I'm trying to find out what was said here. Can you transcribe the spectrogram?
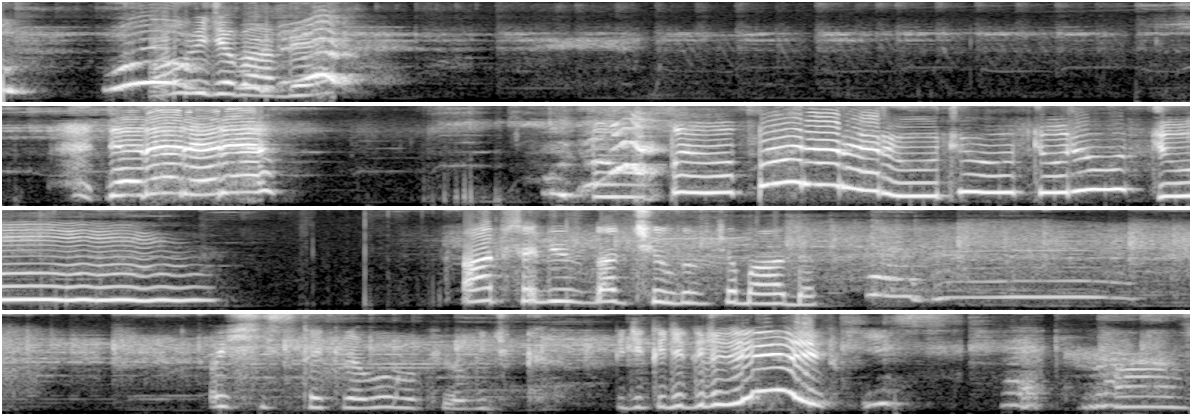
ol. Olmayacağım abi. Dererere. Abi senin yüzünden çıldıracağım abi. Ay Instagram'a bakıyor gıcık. Gıcık gıcık gıcık. Instagram.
